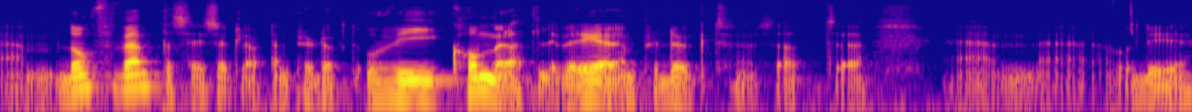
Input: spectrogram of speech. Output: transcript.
Ehm, de förväntar sig såklart en produkt och vi kommer att leverera en produkt. Så att, ehm, och, det,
